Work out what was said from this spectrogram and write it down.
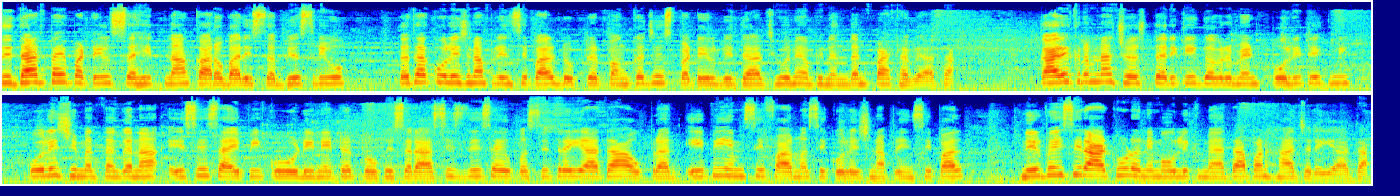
સિદ્ધાર્થભાઈ પટેલ સહિતના કારોબારી સભ્યશ્રીઓ તથા કોલેજના પ્રિન્સિપાલ ડોક્ટર પંકજેશ પટેલ વિદ્યાર્થીઓને અભિનંદન પાઠવ્યા હતા. કાર્યક્રમના જજ તરીકે ગવર્મેન્ટ પોલિટેકનિક કોલેજ હિંમતનગરના SSIP coordinator professor Ashish Desai ઉપસ્થિત રહ્યા હતા. આ ઉપરાંત એપીએમસી ફાર્મસી કોલેજના પ્રિન્સિપાલ નિર્ભયસિંહ રાઠોડ અને મૌલિક મહેતા પણ હાજર રહ્યા હતા.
